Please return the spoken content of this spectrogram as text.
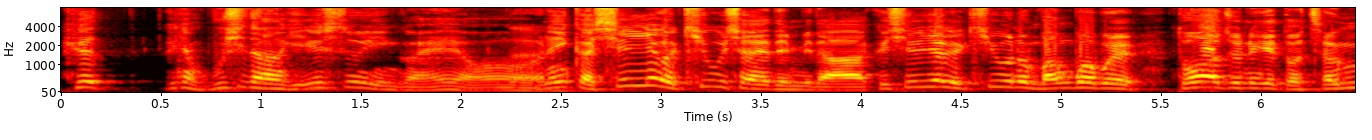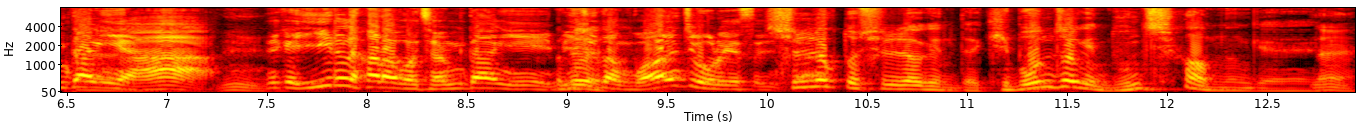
그 그냥 무시당하기 일수인 거예요. 네. 그러니까 실력을 키우셔야 됩니다. 그 실력을 키우는 방법을 도와주는 게 또 정당이야. 그러니까 일을 하라고 정당이 민주당 뭐 하는지 모르겠어요. 진짜. 실력도 실력인데 기본적인 눈치가 없는 게 네.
